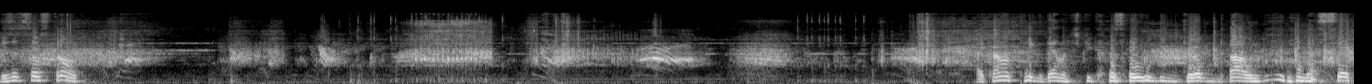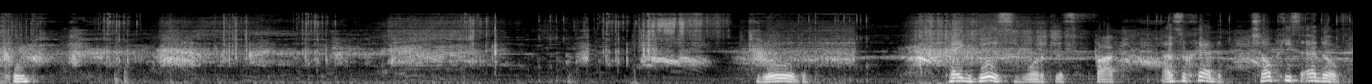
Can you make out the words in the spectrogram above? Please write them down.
This is so strong. I cannot take damage because I will be dropped down in a second. Good. Take this, worthless fuck. Also head. Chop his head off.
